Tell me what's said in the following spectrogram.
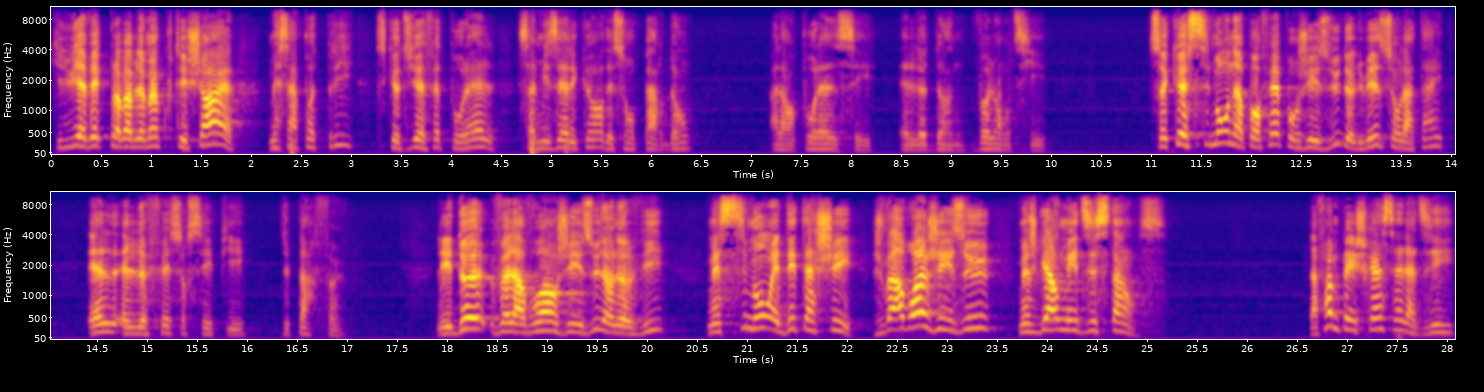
qui lui avait probablement coûté cher, mais ça n'a pas de prix. Ce que Dieu a fait pour elle, sa miséricorde et son pardon, alors pour elle, c'est, elle le donne volontiers. Ce que Simon n'a pas fait pour Jésus, de l'huile sur la tête, elle, elle le fait sur ses pieds, du parfum. Les deux veulent avoir Jésus dans leur vie, mais Simon est détaché. Je veux avoir Jésus, mais je garde mes distances. La femme pécheresse, elle a dit,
